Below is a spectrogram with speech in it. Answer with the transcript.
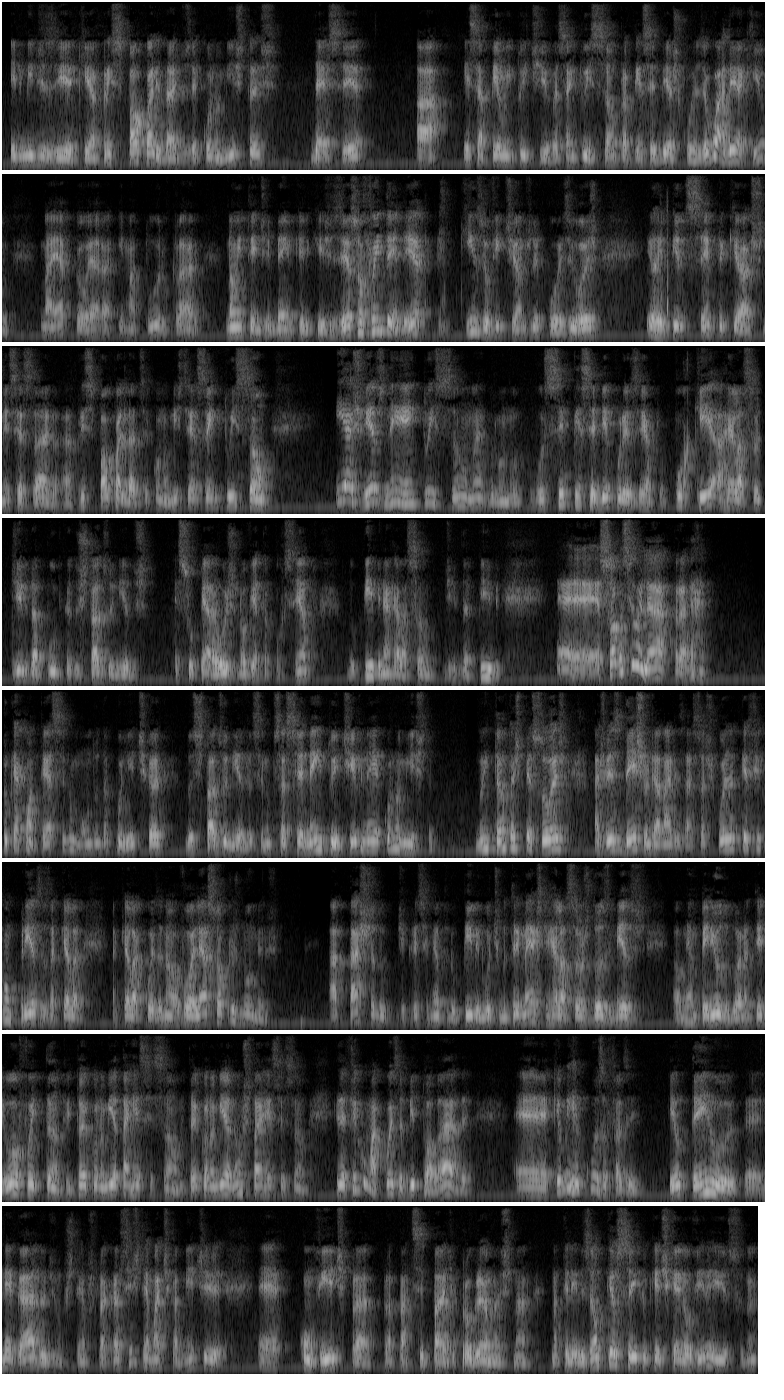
ele me dizia que a principal qualidade dos economistas deve ser a esse apelo intuitivo, essa intuição para perceber as coisas. Eu guardei aquilo, na época eu era imaturo, claro, não entendi bem o que ele quis dizer, só fui entender 15 ou 20 anos depois. E hoje eu repito sempre que acho necessário. A principal qualidade dos economistas é essa intuição. E às vezes nem é intuição, não é, Bruno? Você perceber, por exemplo, por que a relação de dívida pública dos Estados Unidos supera hoje 90% do PIB, na né, relação dívida-PIB, é, é só você olhar para o que acontece no mundo da política dos Estados Unidos. Você não precisa ser nem intuitivo nem economista. No entanto, as pessoas às vezes deixam de analisar essas coisas porque ficam presas àquela, àquela coisa, não, eu vou olhar só para os números. A taxa do, de crescimento do PIB no último trimestre, em relação aos 12 meses, ao mesmo período do ano anterior, foi tanto. Então a economia está em recessão, então a economia não está em recessão. Quer dizer, fica uma coisa bitolada é, que eu me recuso a fazer eu tenho é, negado de uns tempos para cá sistematicamente é, convites para participar de programas na, na, televisão, porque eu sei que o que eles querem ouvir é isso. Né?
